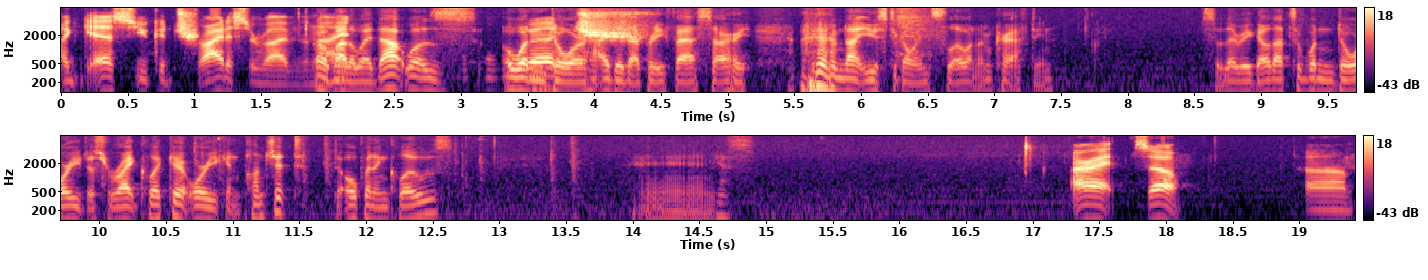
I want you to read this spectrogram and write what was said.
I guess you could try to survive the oh, night. Oh, by the way, that was a wooden But- door. I did that pretty fast. Sorry, I'm not used to going slow when I'm crafting. So there we go. That's a wooden door. You just right-click it, or you can punch it to open and close. And yes. All right, so um,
